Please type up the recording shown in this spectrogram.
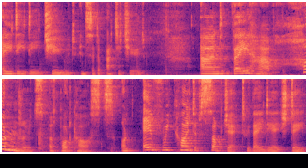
ADD Tude instead of Attitude and they have hundreds of podcasts on every kind of subject with ADHD.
